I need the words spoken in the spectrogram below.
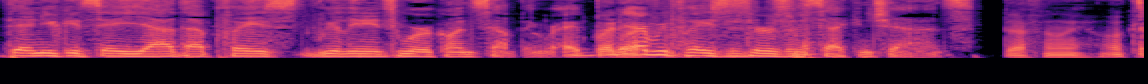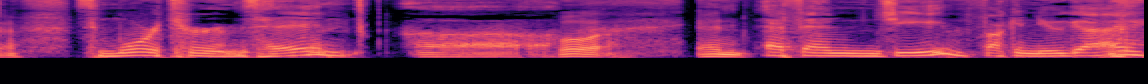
then you could say, yeah, that place really needs to work on something, right? But every place deserves a second chance. definitely okay? Some more terms, hey? Uh, Well, and FNG, fucking new guy.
